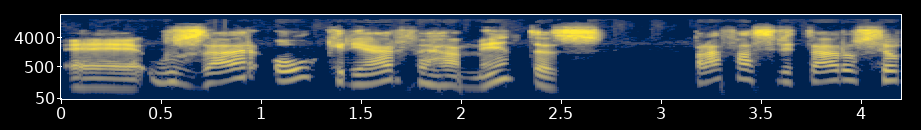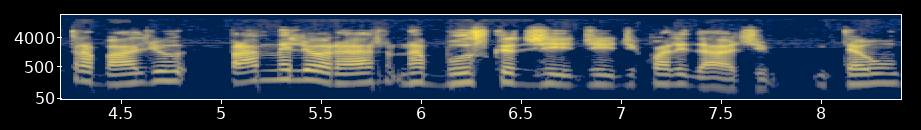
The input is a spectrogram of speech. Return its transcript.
é, usar ou criar ferramentas para facilitar o seu trabalho, para melhorar na busca de, de, de, qualidade. Então,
